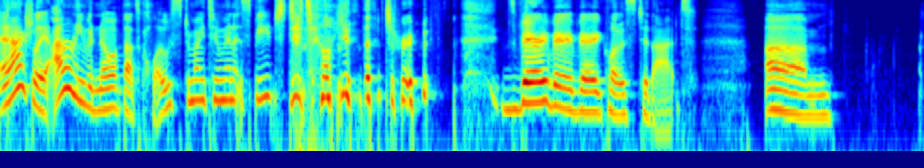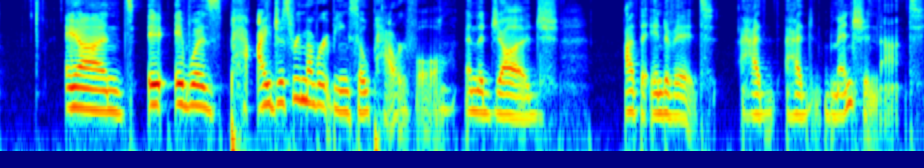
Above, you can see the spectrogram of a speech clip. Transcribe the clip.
And actually, I don't even know if that's close to my two minute speech to tell you the truth. It's very, very, very close to that. Um, and it, it was, I just remember it being so powerful. And the judge at the end of it had had mentioned that.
